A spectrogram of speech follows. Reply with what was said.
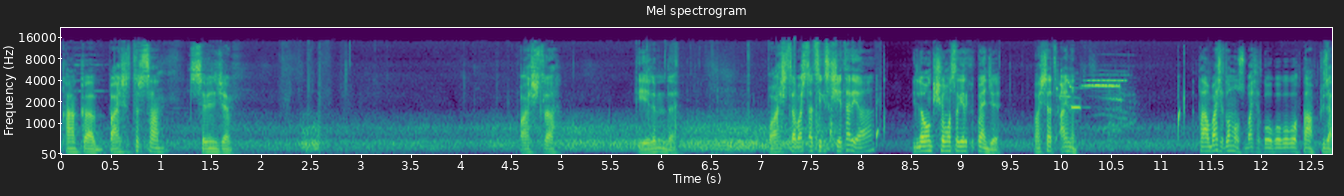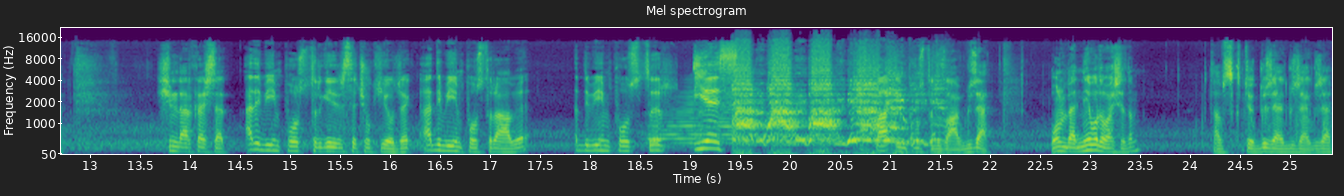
Kanka başlatırsan sevineceğim. Başla. Diyelim de. Başla başla 8 kişi yeter ya. İlla 10 kişi olmasa gerek yok bence. Başlat aynen. Tamam başlat olsun başlat. Go go go go. Tamam güzel. Şimdi arkadaşlar hadi bir imposter gelirse çok iyi olacak. Hadi bir imposter abi. Hadi bir imposter. Yes. Daha imposterız abi güzel. Oğlum ben niye burada başladım? Tamam sıkıntı yok güzel güzel güzel.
